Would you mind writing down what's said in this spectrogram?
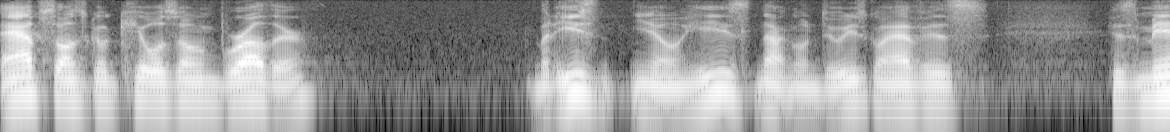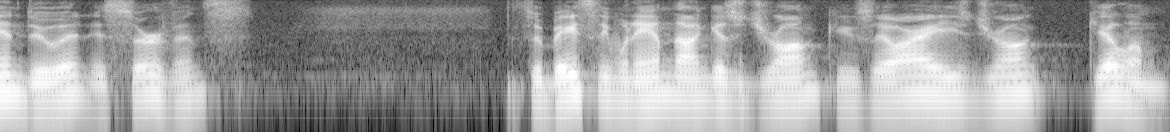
Absalom's going to kill his own brother. But he's, you know, he's not going to do it. He's going to have his his men do it, his servants. So basically, when Amnon gets drunk, you say, All right, he's drunk, kill him.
